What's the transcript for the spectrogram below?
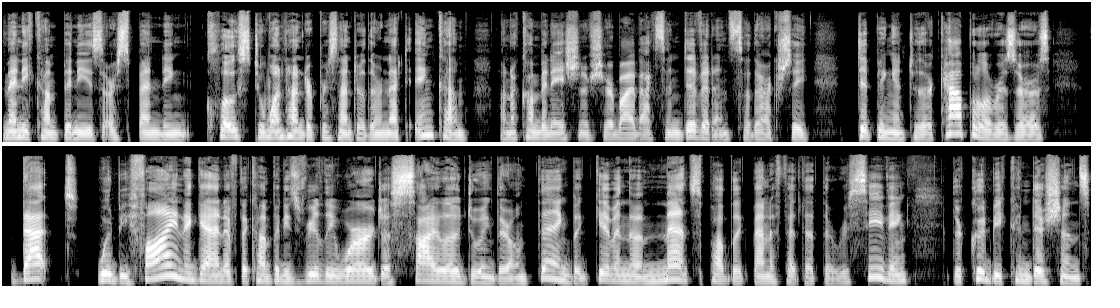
Many companies are spending close to 100% of their net income on a combination of share buybacks and dividends. So they're actually dipping into their capital reserves. That would be fine again if the companies really were just siloed doing their own thing. But given the immense public benefit that they're receiving, there could be conditions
